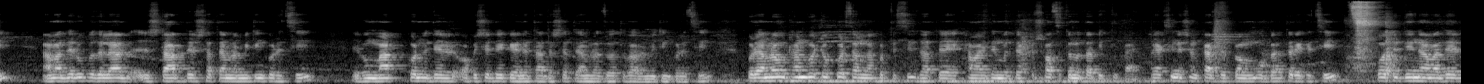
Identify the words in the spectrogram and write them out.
আমাদের উপজেলার স্টাফদের সাথে আমরা মিটিং করেছি। এবং মাঠ কর্মীদের অফিসে ডেকে এনে তাদের সাথে আমরা যৌথভাবে মিটিং করেছি। পরে আমরা উঠান বৈঠক পরিচালনা করতেছি যাতে খামারিদের মধ্যে একটা সচেতনতা বৃদ্ধি পায়। ভ্যাকসিনেশন কার্যক্রম অব্যাহত রেখেছি। প্রতিদিন আমাদের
